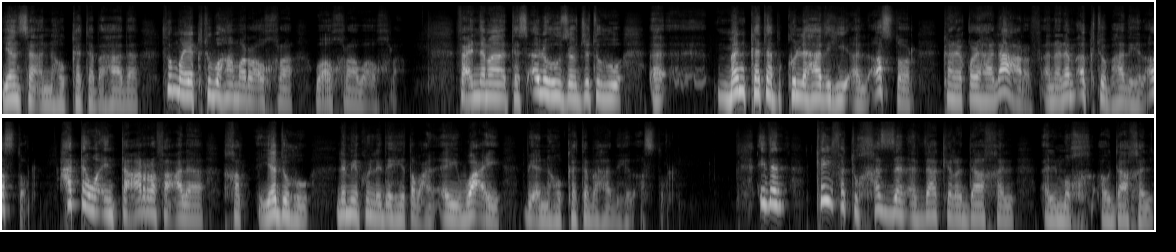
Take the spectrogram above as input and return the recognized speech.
ينسى أنه كتب هذا ثم يكتبها مرة أخرى وأخرى وأخرى. فعندما تسأله زوجته آه، من كتب كل هذه الأسطر؟ كان يقول لها لا أعرف أنا لم أكتب هذه الأسطر. حتى وإن تعرف على خط يده لم يكن لديه طبعا أي وعي بأنه كتب هذه الأسطر. إذا كيف تخزن الذاكرة داخل المخ أو داخل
